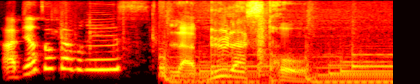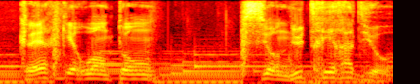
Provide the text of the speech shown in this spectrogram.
À bientôt, Fabrice. La bulle astro. Claire Kerouanton sur Nutri Radio.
